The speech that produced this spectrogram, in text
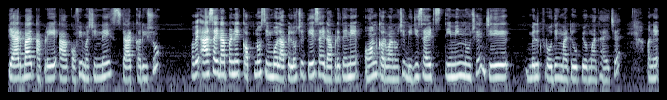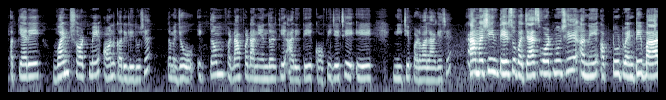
ત્યારબાદ આપણે આ કોફી મશીનને સ્ટાર્ટ કરીશું. હવે આ સાઈડ આપણને કપનો સિમ્બોલ આપેલો છે, તે સાઈડ આપણે તેને ઓન કરવાનું છે. બીજી સાઈડ સ્ટીમિંગનું છે, જે મિલ્ક ફ્રોધિંગ માટે ઉપયોગમાં થાય છે. અને અત્યારે વન શોટ મેં ઓન કરી લીધું છે. તમે જુઓ એકદમ ફટાફટ આની અંદરથી આ રીતે કોફી જે છે એ નીચે પડવા લાગે છે. આ મશીન તેરસો પચાસ વોટનું છે અને up to twenty bar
